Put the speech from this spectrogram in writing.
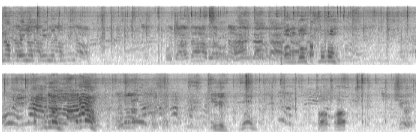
Play no, play. O, dada, wala na. Dan. Bong, bong, takbo bong. Uwi na. Takbo dyan, ano na? Sige. go. Up, up. Shoot.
